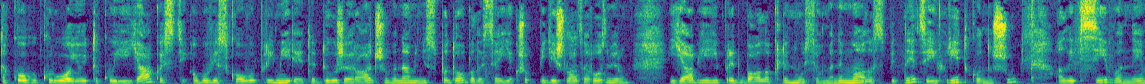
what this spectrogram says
такого крою і такої якості, обов'язково приміряйте. Дуже раджу, вона мені сподобалася. І якщо б підійшла за розміром, я б її придбала. Клянуся, в мене мало спідниць, я їх рідко ношу, але всі вони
